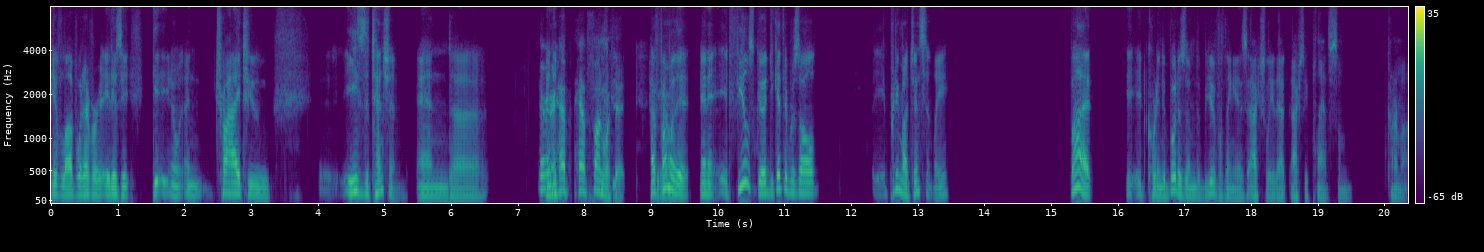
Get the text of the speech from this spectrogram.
give love whatever it is it you know and try to uh, ease the tension and uh and have have fun with good. it. Have You fun know? with it and it, it feels good you get the result eh, pretty much instantly but it, according to buddhism the beautiful thing is actually that actually plants some karma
